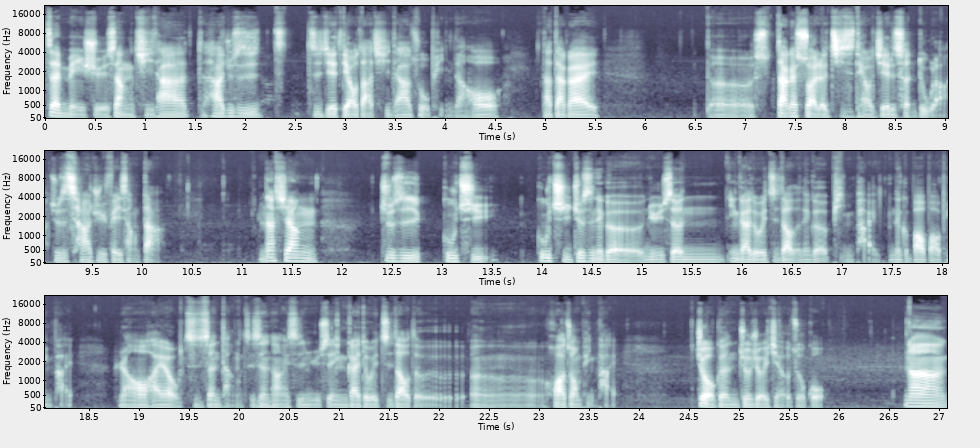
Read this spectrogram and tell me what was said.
在美学上，其他它就是直接吊打其他作品，然后它大概呃大概甩了几十条街的程度啦，就是差距非常大。那像就是 Gucci，Gucci 就是那个女生应该都会知道的那个品牌，那个包包品牌。然后还有资生堂，资生堂也是女生应该都会知道的，呃，化妆品牌，就有跟 JoJo 一起合作过。那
